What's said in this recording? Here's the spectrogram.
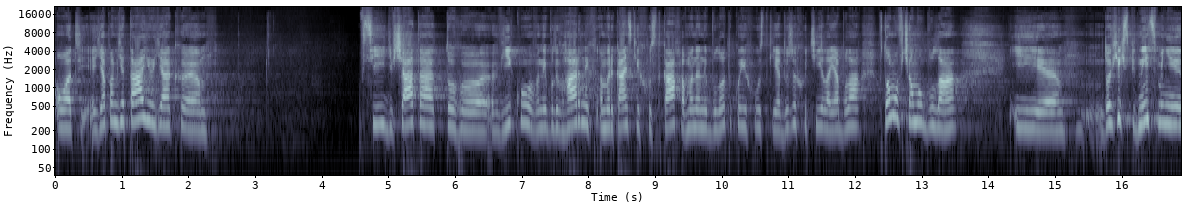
От, я пам'ятаю, як. Всі дівчата того віку вони були в гарних американських хустках, а в мене не було такої хустки. Я дуже хотіла. Я була в тому, в чому була. І довгих спідниць мені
